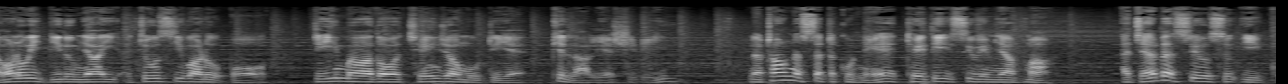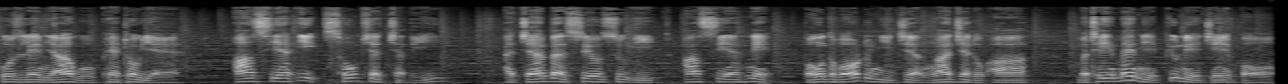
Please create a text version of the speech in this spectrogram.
၎င်းတို့၏ပြည်သူများ၏အကျိုးစီးပွားတို့အပေါ်တီးမာသောချင်းကြောက်မှုတရက်ဖြစ်လာလျက်ရှိသည်2021ခုနှစ်ထိပ်သီးအစည်းအဝေးများမှ အကြမ်းဖက်ဆီယိုစု၏ကိုယ်စားလှယ်များကိုဖယ်ထုတ်ရန်အာဆီယံ၏ဆုံးဖြတ်ချက်သည်အကြမ်းဖက်ဆီယိုစု၏အာဆီယံနှင့်ဘုံသဘောတူညီချက်၅ချက်တို့အားမထေမဲ့မြင်ပြုနေခြင်းအပေါ်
